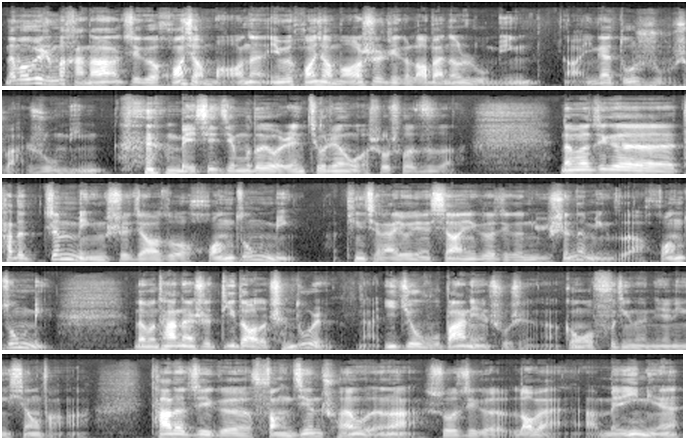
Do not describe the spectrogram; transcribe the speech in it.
那么为什么喊他这个黄小毛呢？因为黄小毛是这个老板的乳名啊，应该读乳是吧？乳名，每期节目都有人纠正我说错字了。那么这个他的真名是叫做黄宗敏，听起来有点像一个这个女生的名字啊，黄宗敏。那么他呢是地道的成都人啊，一九五八年出生啊，跟我父亲的年龄相仿啊。他的这个坊间传闻啊，说这个老板啊，每一年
